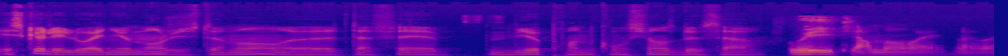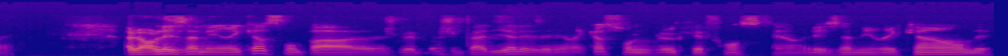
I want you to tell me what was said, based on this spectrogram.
Est-ce que l'éloignement justement euh, t'a fait mieux prendre conscience de ça? Oui, clairement, ouais, ouais, Alors les Américains sont pas, je vais, vais pas dire les Américains sont mieux que les Français. Hein. Les Américains ont des,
